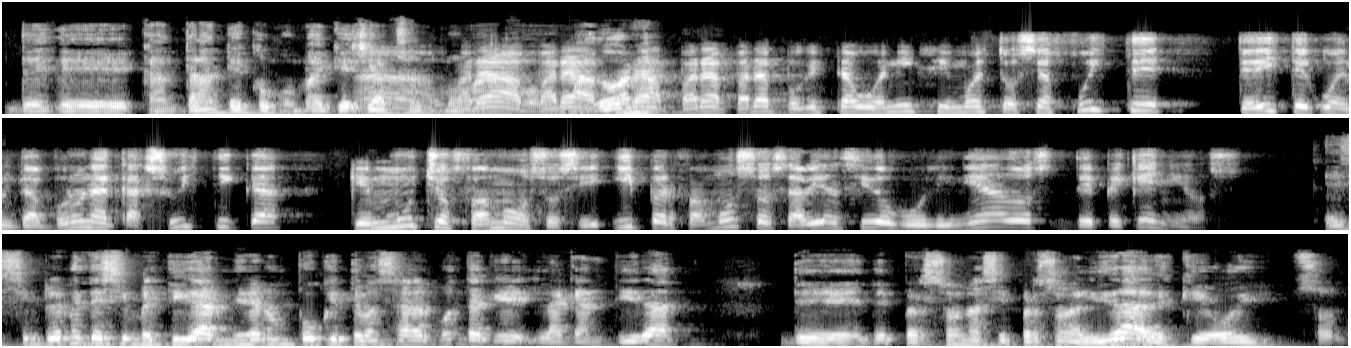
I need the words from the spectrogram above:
desde cantantes como Michael ah, Jackson, como pará, pará, pará, pará, pará, porque está buenísimo esto. O sea, fuiste, te diste cuenta por una casuística que muchos famosos y hiperfamosos habían sido bulineados de pequeños. Simplemente es investigar, mirar un poco y te vas a dar cuenta que la cantidad de, de personas y personalidades que hoy son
